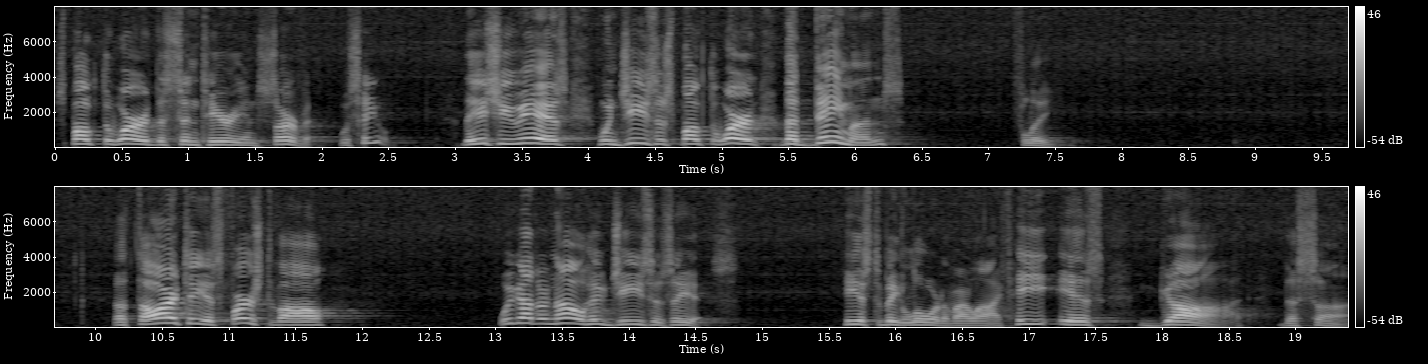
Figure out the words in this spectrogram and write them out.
spoke the word, the centurion's servant was healed. The issue is when Jesus spoke the word, the demons flee. Authority is, first of all, we've got to know who Jesus is. He is to be Lord of our life, He is God the Son.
